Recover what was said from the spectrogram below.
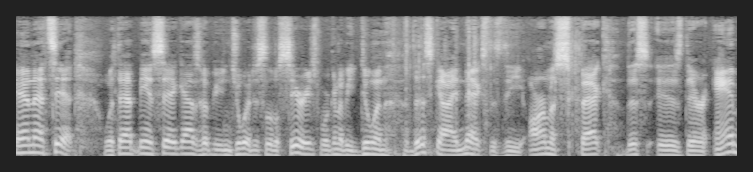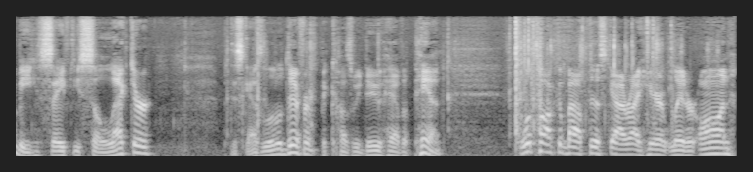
And that's it. With that being said, guys, I hope you enjoyed this little series. We're going to be doing this guy next. is the Armaspec. This is their Ambi safety selector. This guy's a little different because we do have a pin. We'll talk about this guy right here later on,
